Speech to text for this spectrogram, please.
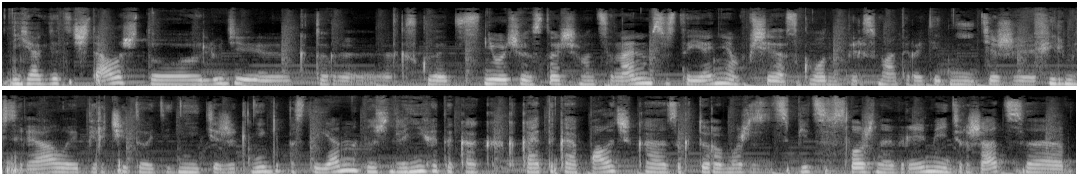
Я где-то читала, что люди, которые, так сказать, с не очень устойчивым эмоциональным состоянием, вообще склонны пересматривать одни и те же фильмы, сериалы, перечитывать одни и те же книги постоянно, потому что для них это как какая-то такая палочка, за которую можно зацепиться в сложное время и держаться,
